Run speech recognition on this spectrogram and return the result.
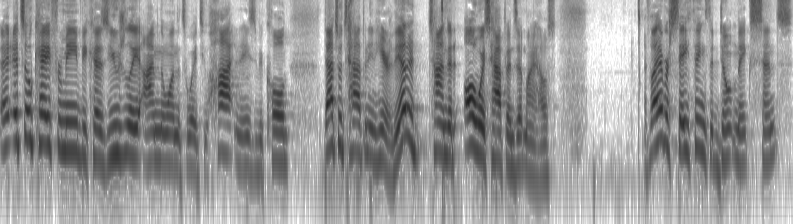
It's okay for me because usually I'm the one that's way too hot and it needs to be cold. That's what's happening here. The other time that always happens at my house If I ever say things that don't make sense,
